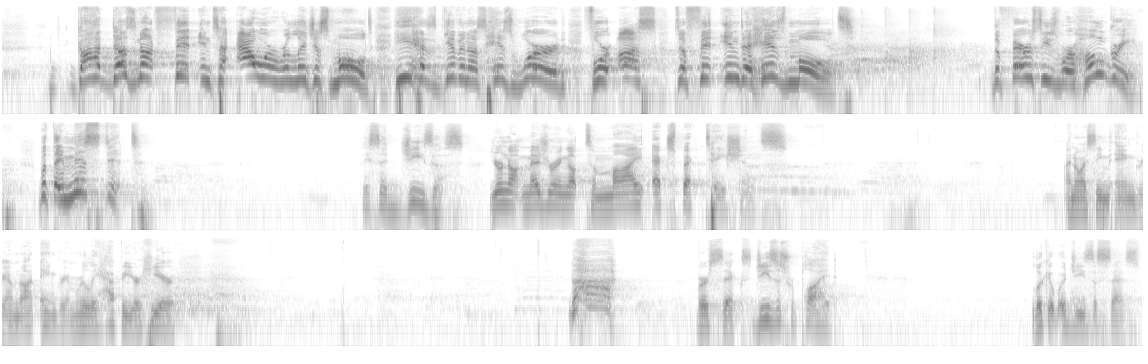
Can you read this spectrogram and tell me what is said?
God does not fit into our religious mold. He has given us His word for us to fit into His mold. The Pharisees were hungry but they missed it. They said, Jesus, you're not measuring up to my expectations. I know I seem angry. I'm not angry. I'm really happy you're here. Ah! Verse 6 Jesus replied, Look at what Jesus says.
